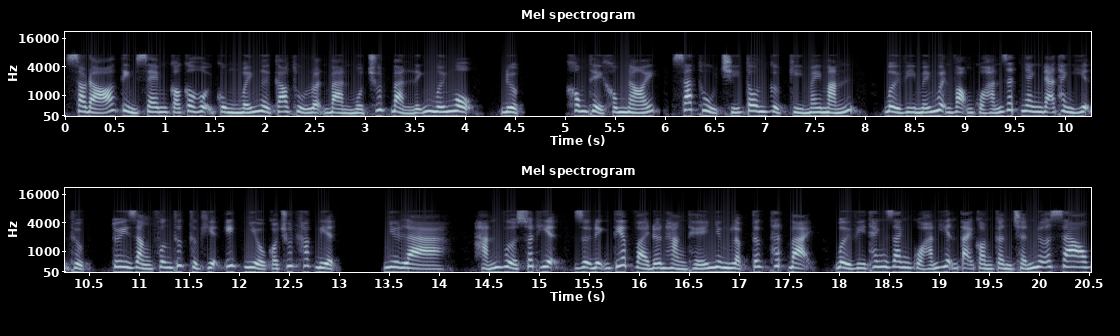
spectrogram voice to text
sau đó tìm xem có cơ hội cùng mấy người cao thủ luận bàn một chút bản lĩnh mới ngộ, được. Không thể không nói, sát thủ trí tôn cực kỳ may mắn, bởi vì mấy nguyện vọng của hắn rất nhanh đã thành hiện thực, tuy rằng phương thức thực hiện ít nhiều có chút khác biệt. Như là, hắn vừa xuất hiện, dự định tiếp vài đơn hàng thế nhưng lập tức thất bại, bởi vì thanh danh của hắn hiện tại còn cần chấn nữa sao?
